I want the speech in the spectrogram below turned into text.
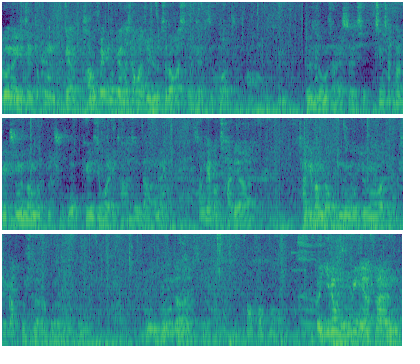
이거는 이제 조금 그냥 바로 백무빙 하셔가지고 일로 들어가시면 됐을 것 같아요. 음. 여기서 너무 잘했어요. 시- 침착하게 주는 방법도 주고 게이지 관리 다 하신 다음에 상대방 자리야 자기 방법 없는 거 이용해가지고 킬각 보시더라고요. 그리고 오, 너무 잘하셨어요. 그러니까 이런 무빙이 약간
